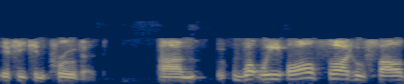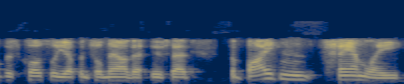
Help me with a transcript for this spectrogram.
if he can prove it. Um, what we all thought who followed this closely up until now that is that the Biden family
